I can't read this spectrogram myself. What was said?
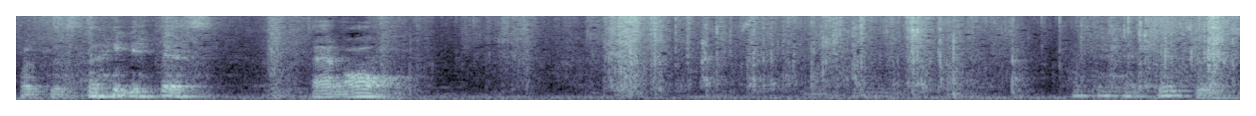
what this thing is at all. What the heck is this?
